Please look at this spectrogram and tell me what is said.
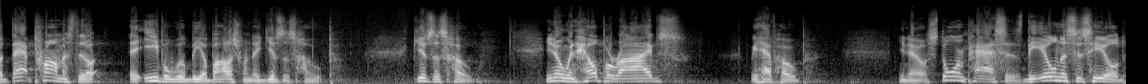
but that promise that evil will be abolished one day gives us hope. Gives us hope. You know, when help arrives, we have hope. You know, a storm passes, the illness is healed,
